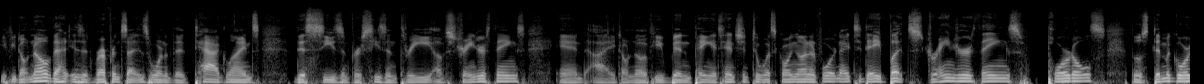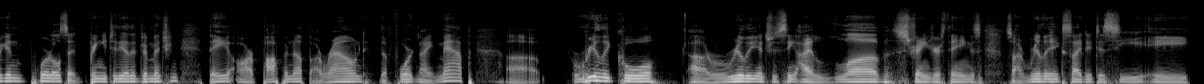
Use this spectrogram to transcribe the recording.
If you don't know, that is a reference that is one of the taglines this season for season three of Stranger Things. And I don't know if you've been paying attention to what's going on in Fortnite today, but Stranger Things portals, those Demogorgon portals that bring you to the other dimension, they are popping up around the Fortnite map. Uh, really cool uh, really interesting. I love Stranger Things, so I'm really excited to see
